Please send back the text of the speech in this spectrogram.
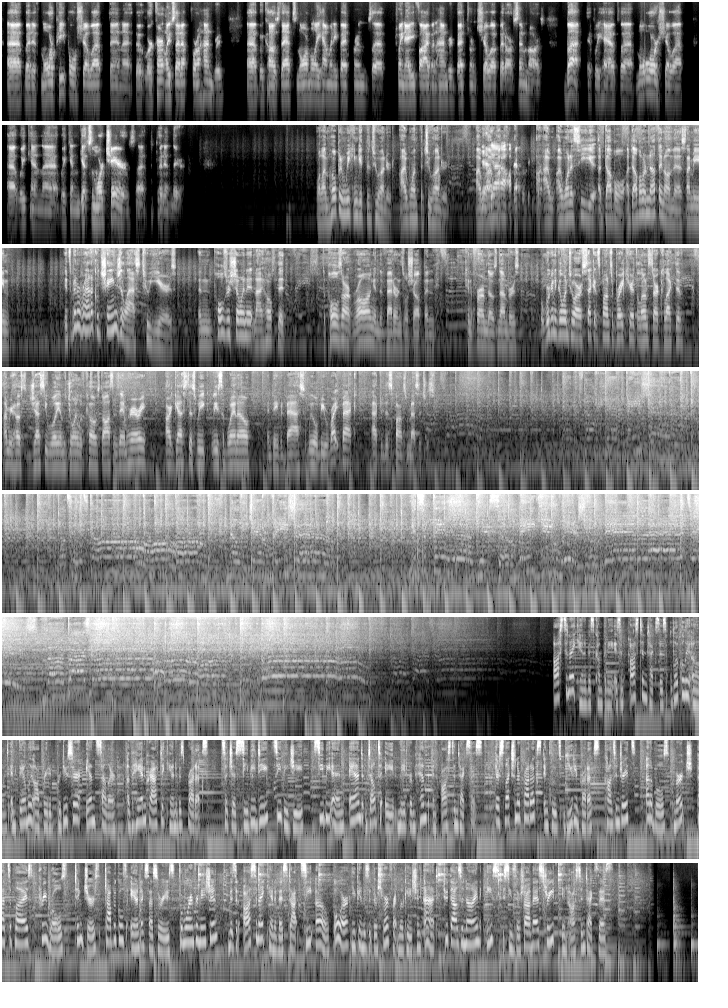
Uh, but if more people show up, then uh, we're currently set up for 100 uh, because that's normally how many veterans uh, between 85 and 100 veterans show up at our seminars. But if we have uh, more show up, uh, we can uh, we can get some more chairs uh, to put in there. Well, I'm hoping we can get the 200. I want the 200. I, Yeah, I, Yeah, that would be good. I, I want to see a double, a double or nothing on this. I mean, it's been a radical change the last two years, and polls are showing it. And I hope that the polls aren't wrong, and the veterans will show up and confirm those numbers. But we're going to go into our second sponsor break here at the Lone Star Collective. I'm your host Jesse Williams, joined with co-host Austin Zamhariri. Our guests this week, Lisa Bueno and David Bass. We will be right back after this sponsor messages. Austinite Cannabis Company is an Austin, Texas locally owned and family operated producer and seller of handcrafted cannabis products such as CBD, CBG, CBN, and Delta 8 made from hemp in Austin, Texas. Their selection of products includes beauty products, concentrates, edibles, merch, pet supplies, pre rolls, tinctures, topicals, and accessories. For more information, visit austinitecannabis.co or you can visit their storefront location at 2009 East Cesar Chavez Street in Austin, Texas.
